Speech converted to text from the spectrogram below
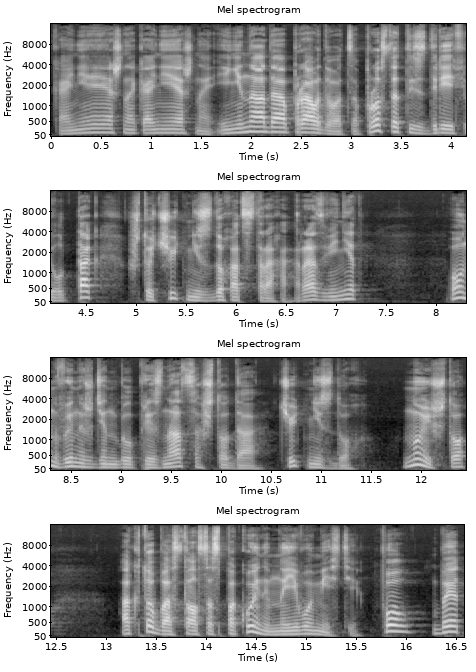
Конечно, конечно. И не надо оправдываться. Просто ты сдрефил так, что чуть не сдох от страха. Разве нет? Он вынужден был признаться, что да, чуть не сдох. Ну и что? А кто бы остался спокойным на его месте? Пол? Бет?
